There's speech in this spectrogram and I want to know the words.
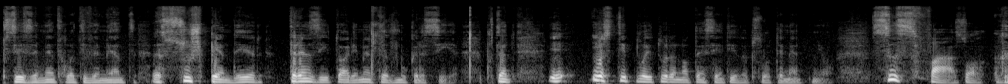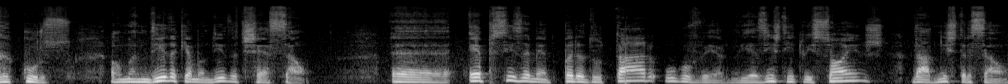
precisamente relativamente a suspender transitoriamente a democracia. Portanto, este tipo de leitura não tem sentido absolutamente nenhum. Se se faz ó, recurso a uma medida que é uma medida de exceção, uh, é precisamente para dotar o governo e as instituições da administração,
